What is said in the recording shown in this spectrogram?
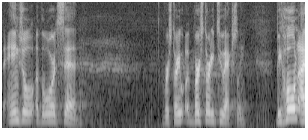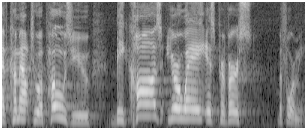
The angel of the Lord said, verse, 30, verse 32 actually, Behold, I have come out to oppose you because your way is perverse before me.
